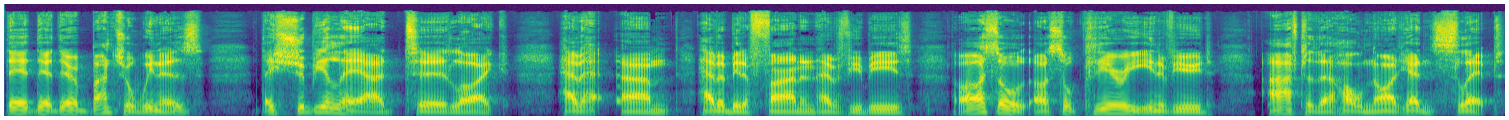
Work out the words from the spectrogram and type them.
They're, they're they're a bunch of winners. They should be allowed to like have a- um, have a bit of fun and have a few beers. I saw I saw Cleary interviewed after the whole night. He hadn't slept,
